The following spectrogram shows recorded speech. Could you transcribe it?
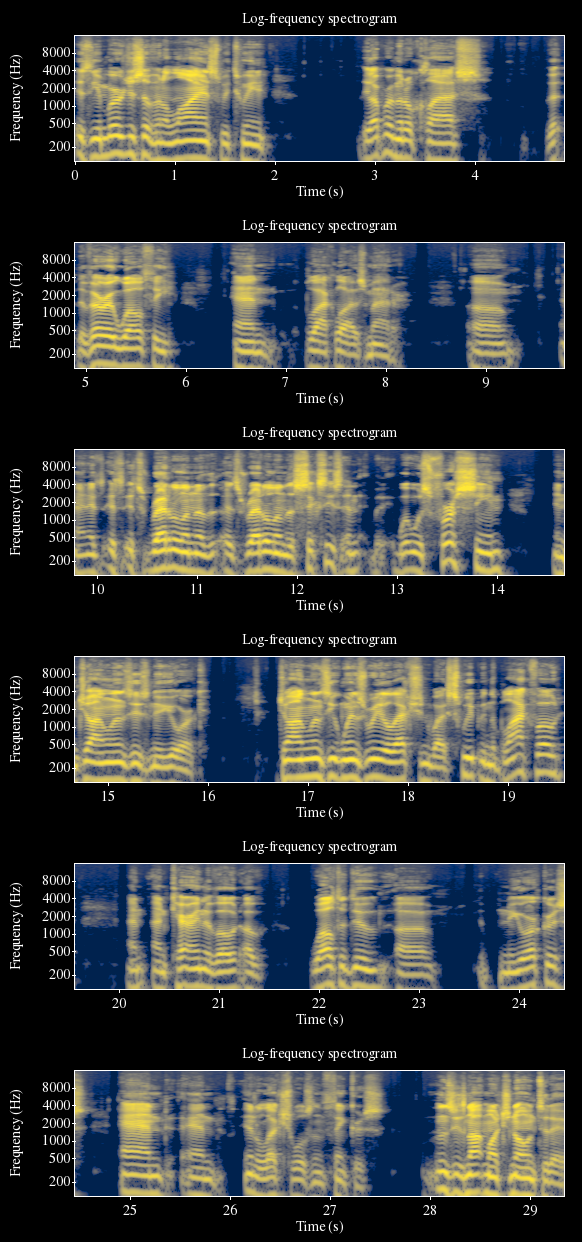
is the emergence of an alliance between the upper middle class, the, the very wealthy, and Black Lives Matter. Um, and it's, it's, it's redolent of it's redolent in the '60s, and what was first seen in John Lindsay's New York. John Lindsay wins re-election by sweeping the black vote and, and carrying the vote of well-to-do uh, New Yorkers and and intellectuals and thinkers. Lindsay's not much known today.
